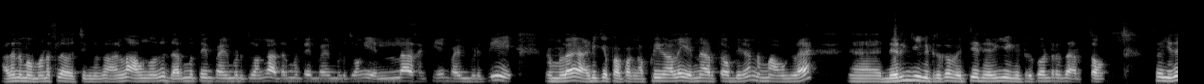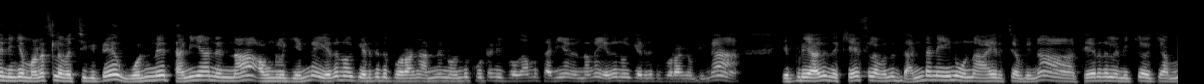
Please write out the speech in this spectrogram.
அதை நம்ம மனசில் வச்சுக்கணும். அதனால் அவங்க வந்து தர்மத்தையும் பயன்படுத்துவாங்க அதர்மத்தையும் பயன்படுத்துவாங்க எல்லா சக்தியையும் பயன்படுத்தி நம்மளை அடிக்க பார்ப்பாங்க. அப்படின்னாலே என்ன அர்த்தம் அப்படின்னா நம்ம அவங்கள நெருங்கிக்கிட்டு இருக்கோம் வெற்றியை நெருங்கிக்கிட்டு இருக்கோன்றது அர்த்தம். ஸோ இதை நீங்கள் மனசில் வச்சுக்கிட்டு ஒன்று தனியாக நின்னா அவங்களுக்கு என்ன எதை நோக்கி எடுத்துகிட்டு போகிறாங்க அண்ணன் வந்து கூட்டணி போகாமல் தனியாக நின்னா எதை நோக்கி எடுத்துகிட்டு போகிறாங்க அப்படின்னா எப்படியாவது இந்த கேஸில் வந்து தண்டனைன்னு ஒன்று ஆயிடுச்சு அப்படின்னா தேர்தலில் நிற்க வைக்காம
